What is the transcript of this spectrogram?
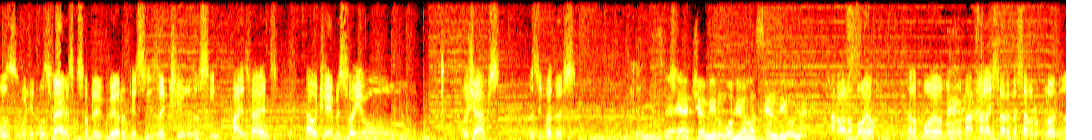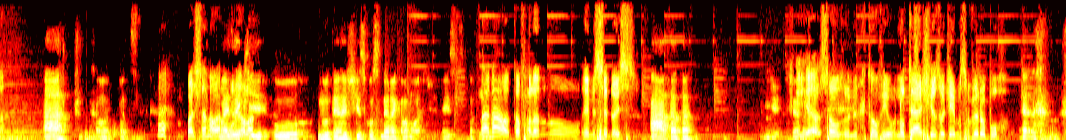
os únicos velhos que sobreviveram desses antigos assim, mais velhos, é o Jameson e o. o Jarvis, dos Vingadores. Isso, É, a Tia May não morreu, ela acendeu, né? Ah, não, ela morreu. Ela morreu no- naquela história da saga do clone lá. Ah, calma, pode ser. Pode ser não, ela Mas morreu lá. aqui, o, no Terra X considera aquela morte. É isso que você tá Não, falando. não, eu tô falando no MC2. Ah, tá, tá. Entendi. É- são os únicos que estão vivos. No THX o Jameson virou burro.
